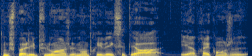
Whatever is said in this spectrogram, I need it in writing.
Donc je peux aller plus loin, je le mets en privé, etc. Et après, quand je,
